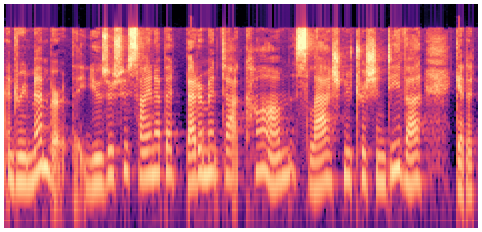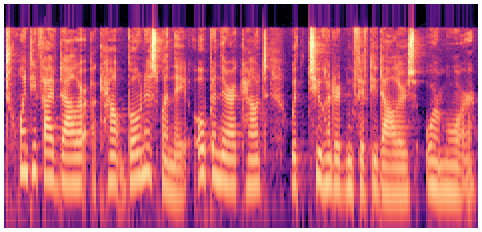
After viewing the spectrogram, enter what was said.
And remember that users who sign up at betterment.com slash nutritiondiva get a $25 account bonus when they open their account with $250 or more.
